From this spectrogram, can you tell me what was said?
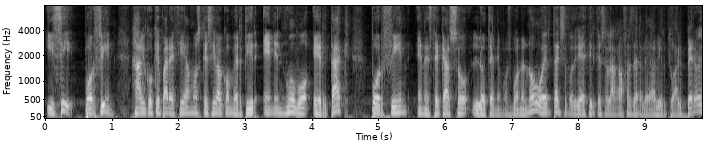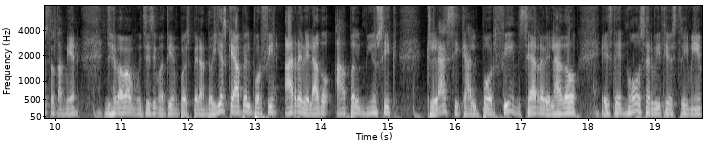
Y sí, por fin, algo que parecíamos que se iba a convertir en el nuevo AirTag, por fin en este caso lo tenemos. Bueno, el nuevo AirTag se podría decir que son las gafas de realidad virtual, pero esto también llevaba muchísimo tiempo esperando. Y es que Apple por fin ha revelado Apple Music Classical. Por fin se ha revelado este nuevo servicio streaming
